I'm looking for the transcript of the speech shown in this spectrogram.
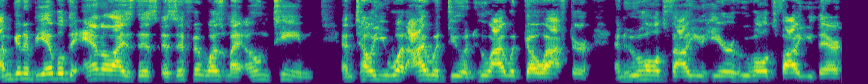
I'm going to be able to analyze this as if it was my own team and tell you what I would do and who I would go after and who holds value here, who holds value there,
